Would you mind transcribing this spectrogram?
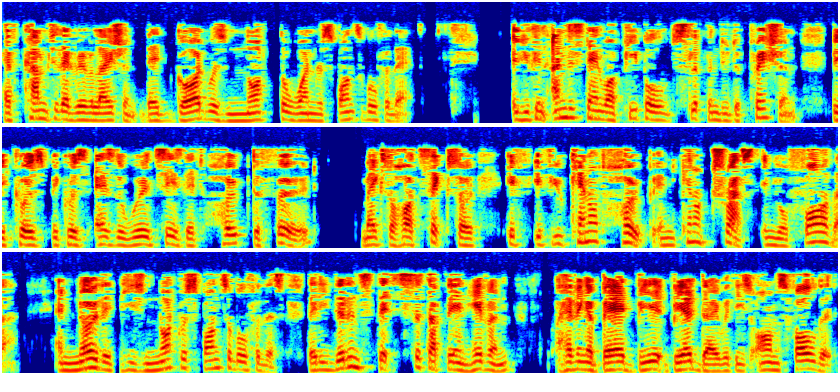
have come to that revelation that God was not the one responsible for that. You can understand why people slip into depression because, because as the word says that hope deferred makes the heart sick. So if, if you cannot hope and you cannot trust in your father and know that he's not responsible for this, that he didn't st- sit up there in heaven having a bad beard, beard day with his arms folded,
